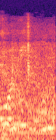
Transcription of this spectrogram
over here.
